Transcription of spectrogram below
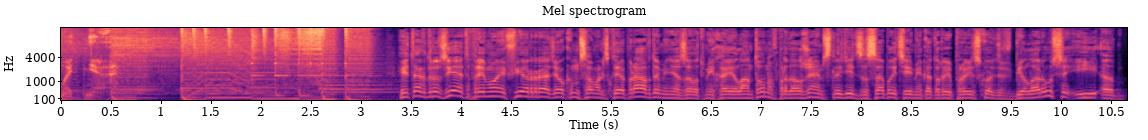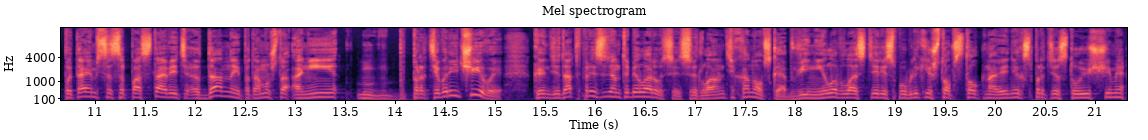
Тема дня. Итак, друзья, это прямой эфир радио «Комсомольская правда». Меня зовут Михаил Антонов. Продолжаем следить за событиями, которые происходят в Беларуси, и э, пытаемся сопоставить данные, потому что они противоречивы. Кандидат в президенты Беларуси Светлана Тихановская обвинила власти республики, что в столкновениях с протестующими,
